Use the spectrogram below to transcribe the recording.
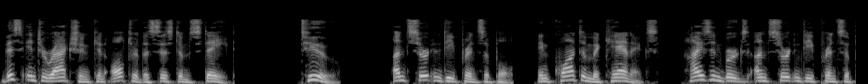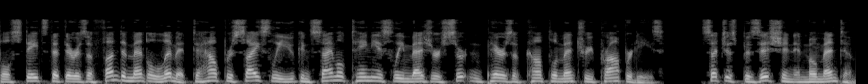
This interaction can alter the system state. 2. Uncertainty principle. In quantum mechanics, Heisenberg's uncertainty principle states that there is a fundamental limit to how precisely you can simultaneously measure certain pairs of complementary properties, such as position and momentum.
